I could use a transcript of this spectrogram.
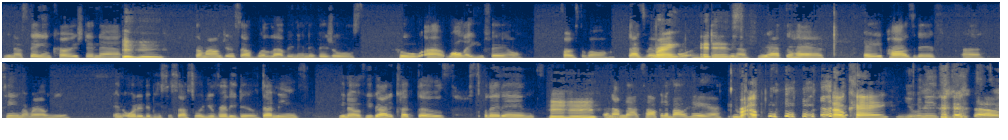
you know stay encouraged in that mm-hmm. surround yourself with loving individuals who uh, won't let you fail first of all that's very right. important it is you know you have to have a positive uh, team around you in order to be successful you really do that means you know if you got to cut those split ends. Mm-hmm. And I'm not talking about hair. Right. okay. You need to do so,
